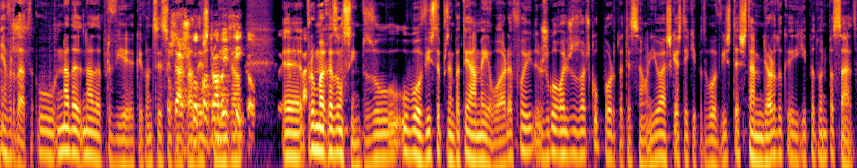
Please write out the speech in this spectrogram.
É verdade. O, nada, nada previa que acontecesse Já jogou contra o Benfica. Uh, por uma razão simples. O, o Boa Vista, por exemplo, até à meia hora foi, jogou olhos nos olhos com o Porto. Atenção, e eu acho que esta equipa do Boa Vista está melhor do que a equipa do ano passado.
